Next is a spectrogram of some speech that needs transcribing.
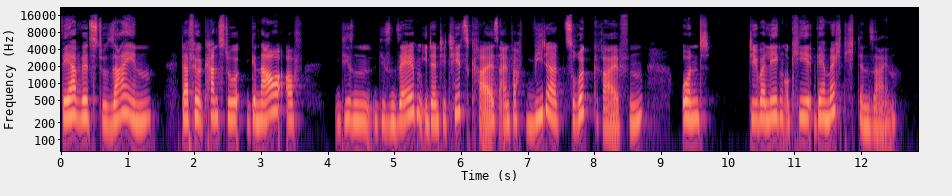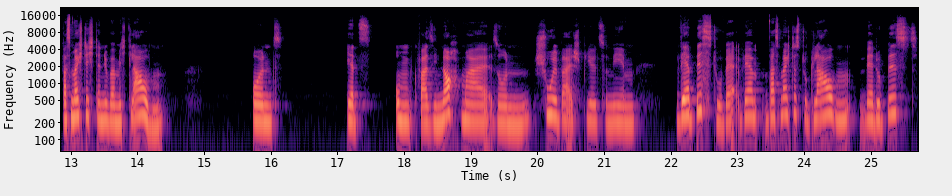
wer willst du sein? Dafür kannst du genau auf diesen, diesen selben Identitätskreis einfach wieder zurückgreifen und die überlegen, okay, wer möchte ich denn sein? Was möchte ich denn über mich glauben? Und jetzt, um quasi nochmal so ein Schulbeispiel zu nehmen, wer bist du? Wer, wer, was möchtest du glauben, wer du bist?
